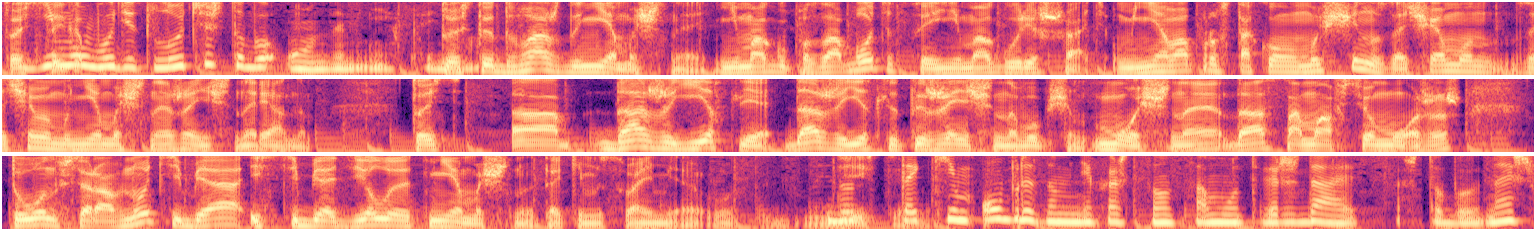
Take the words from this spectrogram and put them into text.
То есть Ему ты... будет лучше, чтобы он за меня их принимал. То есть ты дважды немощная. Не могу позаботиться и не могу решать. У меня вопрос такому мужчину, зачем, он, зачем ему немощная женщина рядом? То есть а, даже, если, даже если ты женщина, в общем, мощная, да, сама все можешь, то он все равно тебя, из тебя делает немощную такими своими вот, действиями. таким образом, мне кажется, он самоутверждается, чтобы, знаешь,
